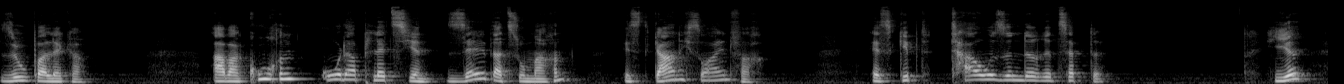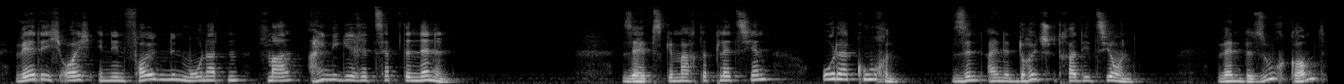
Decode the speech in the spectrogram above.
Super lecker. Aber Kuchen oder Plätzchen selber zu machen, ist gar nicht so einfach. Es gibt tausende Rezepte. Hier werde ich euch in den folgenden Monaten mal einige Rezepte nennen. Selbstgemachte Plätzchen oder Kuchen sind eine deutsche Tradition. Wenn Besuch kommt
